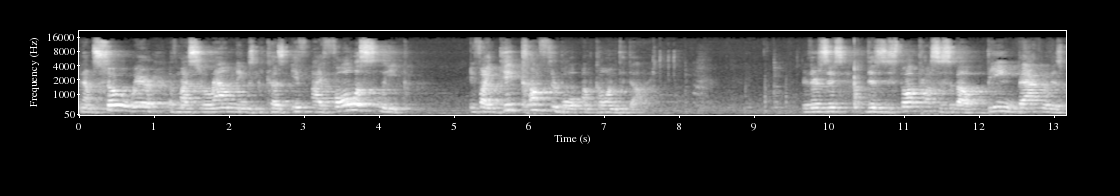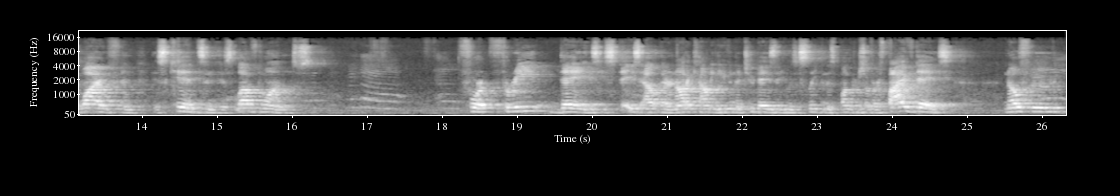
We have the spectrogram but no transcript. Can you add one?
and I'm so aware of my surroundings because if I fall asleep, if I get comfortable, I'm going to die. There's this, there's this thought process about being back with his wife and his kids and his loved ones. For three days he stays out there, not accounting even the two days that he was asleep in this bunker. So for five days, no food,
